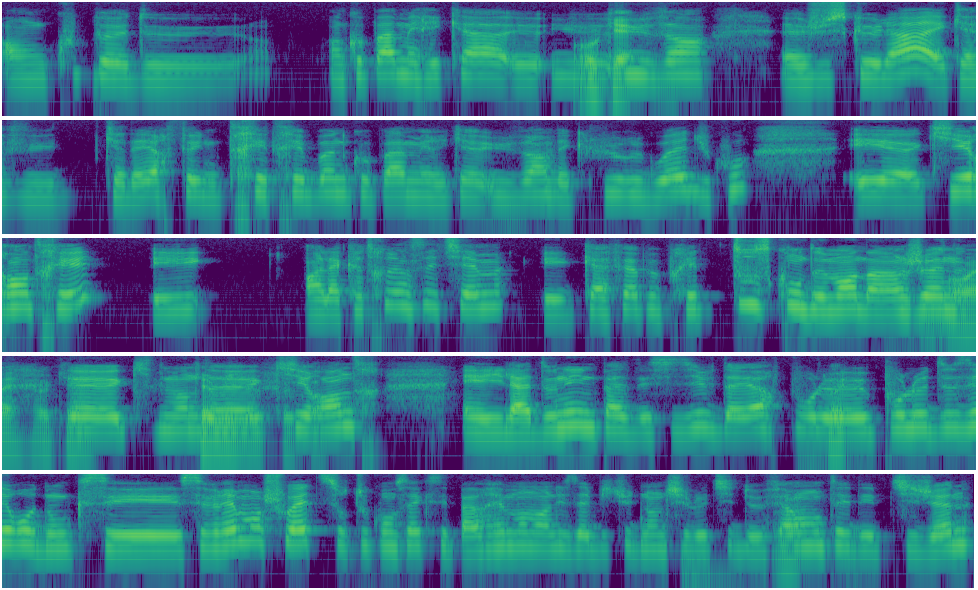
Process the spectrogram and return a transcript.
en, coupe de en Copa América U, 20 jusque-là et qui, qui a d'ailleurs fait une très très bonne Copa América U20 avec l'Uruguay du coup et euh, qui est rentré et à la 87e et qui a fait à peu près tout ce qu'on demande à un jeune euh, qui demande euh, qui rentre. Et il a donné une passe décisive d'ailleurs pour le pour le 2-0 donc c'est vraiment chouette surtout qu'on sait que c'est pas vraiment dans les habitudes d'Ancelotti de faire monter des petits jeunes.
